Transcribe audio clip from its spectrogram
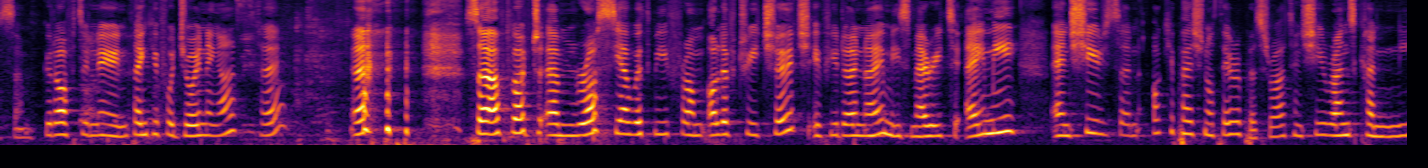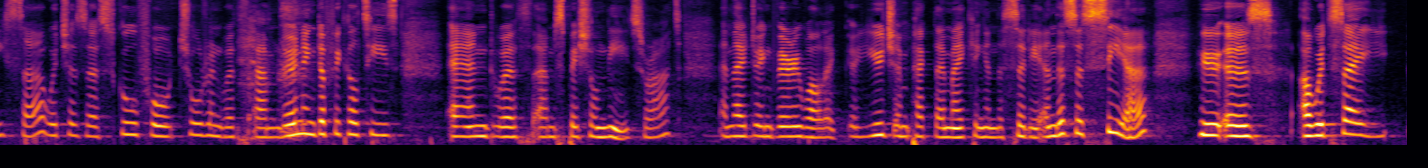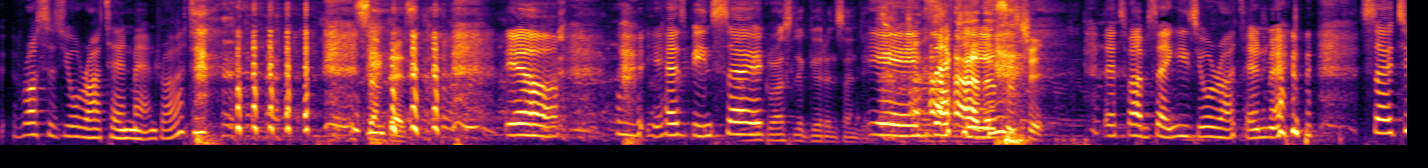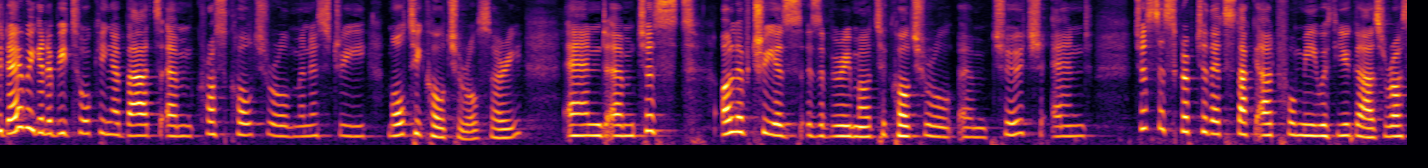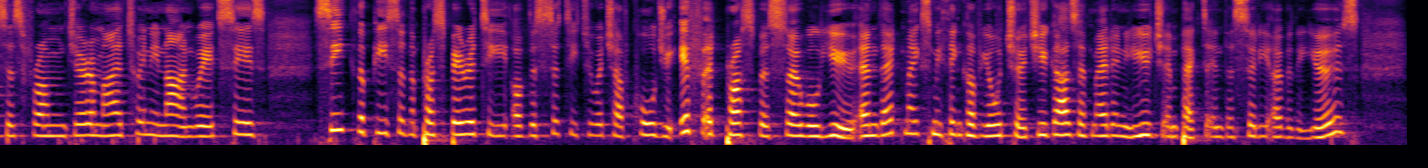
Awesome. Good afternoon. Thank you for joining us. Hey? so I've got um, Ross here with me from Olive Tree Church. If you don't know him, he's married to Amy, and she's an occupational therapist, right? And she runs Kanisa, which is a school for children with um, learning difficulties and with um, special needs, right? And they're doing very well, a, a huge impact they're making in the city. And this is Siya, who is, I would say, Ross is your right hand man, right? Some days. yeah. He has been so. Make Ross look good on Sunday. Yeah, exactly. this is true. That's why I'm saying he's your right hand man. so today we're going to be talking about um, cross cultural ministry, multicultural, sorry, and um, just Olive Tree is, is a very multicultural um, church and just a scripture that stuck out for me with you guys, Ross, is from Jeremiah 29, where it says, Seek the peace and the prosperity of the city to which I've called you. If it prospers, so will you. And that makes me think of your church. You guys have made a huge impact in the city over the years,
